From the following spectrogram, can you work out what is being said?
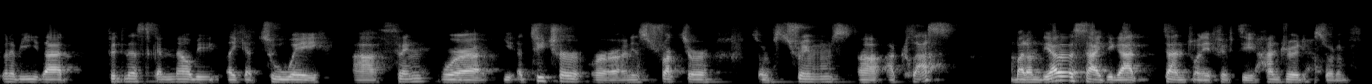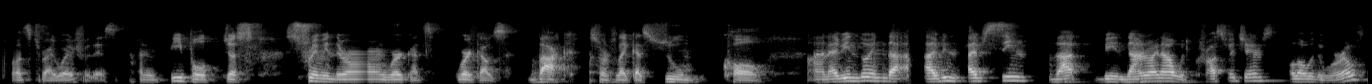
going to be that fitness can now be like a two-way uh, thing where a, a, teacher or an instructor sort of streams uh, a class but on the other side you got 10 20 50 100 sort of what's the right word for this 100 people just streaming their own workouts workouts back, sort of like a Zoom call. And I've been doing that. I've been I've seen that being done right now with CrossFit gyms all over the world,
